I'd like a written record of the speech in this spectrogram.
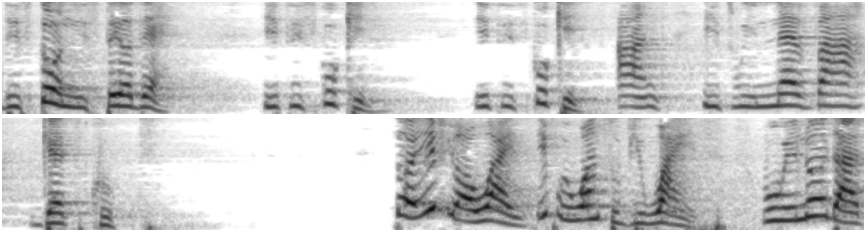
the stone is still there. It is cooking. It is cooking. And it will never get cooked. So if you are wise, if we want to be wise, we will know that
